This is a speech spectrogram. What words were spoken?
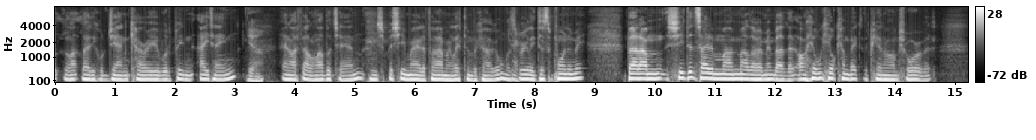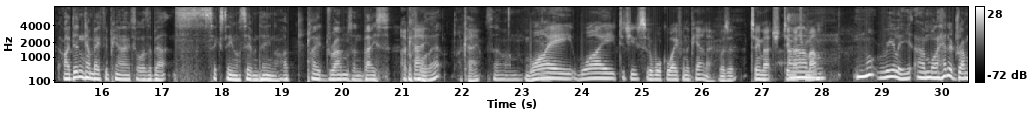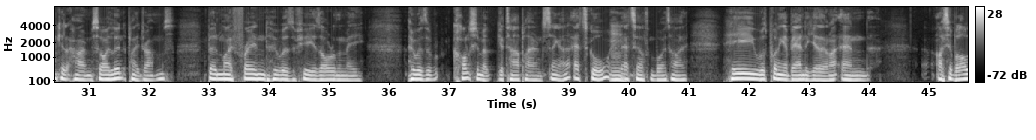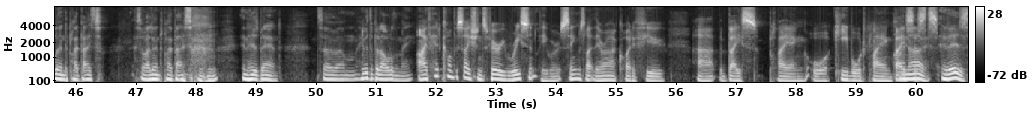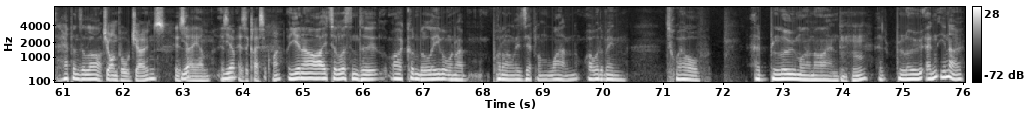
lady called Jan Curry, who would have been eighteen. Yeah. And I fell in love with Jan, and she, but she married a farmer and left Invercargill. It was yeah. really disappointed me. But um, she did say to my mother, I remember that oh he'll he'll come back to the piano. I'm sure of it. I didn't come back to the piano until I was about sixteen or seventeen. I played drums and bass Okay. before that. Okay. So um, Why why did you sort of walk away from the piano? Was it too much too much Um, mum? Not really. Um, well, I had a drum kit at home, so I learned to play drums. But my friend, who was a few years older than me, who was a consummate guitar player and singer at school Mm. at Southland Boys High, he was putting a band together, and I, and I said, "Well, I'll learn to play bass." So I learned to play bass Mhm. in his band. So um, he was a bit older than me. I've had conversations very recently where it seems like there are quite a few uh, the bass playing or keyboard playing bassists. I know it is happens a lot. John Paul Jones is Yep. a um is, Yep. a is a classic one. You know, I used to listen to. I couldn't believe it when I put on Led Zeppelin one. I would have been twelve. It blew my mind. Mm-hmm. It blew, and you know,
